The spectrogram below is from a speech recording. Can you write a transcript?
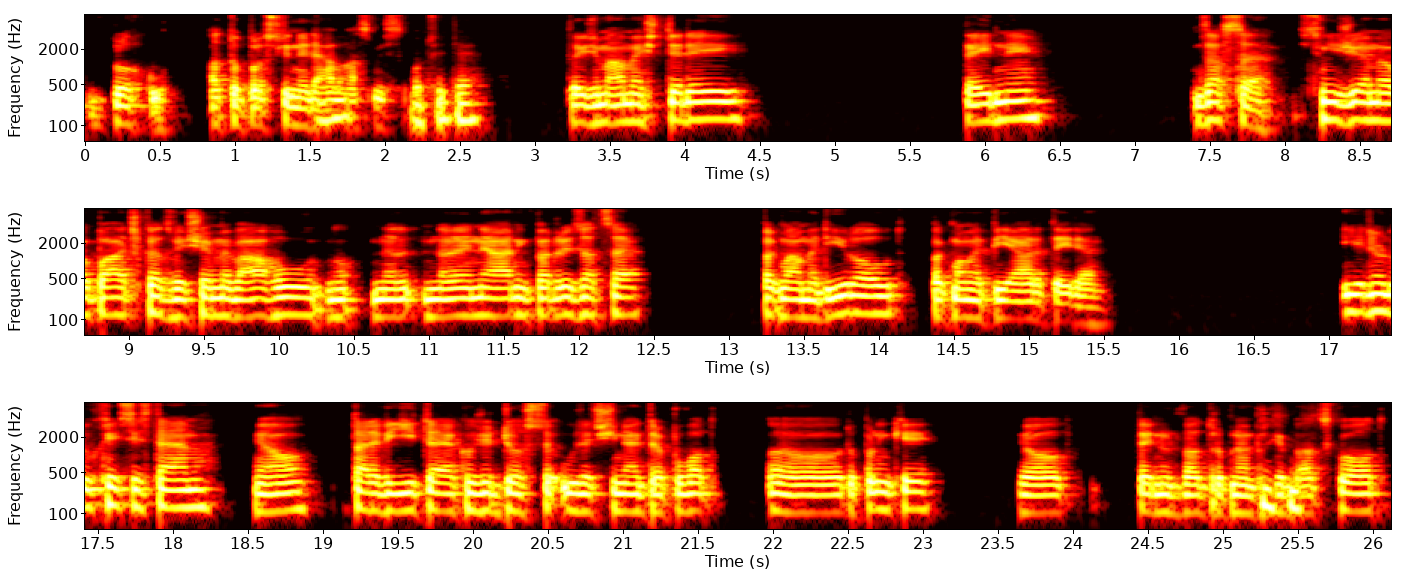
bloku. A to prostě nedává Mhm. smysl. Určitě. Takže máme čtyři týdny. Zase snižujeme opáčka, zvyšujeme váhu, no, ne- nelineární periodizace. Pak máme deload, pak máme PR týden. Jednoduchý systém, jo. Tady vidíte, jako, že dost se už začínají dropovat uh, doplňky. Jo, týdnu dva dropneme prostě blood squat.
